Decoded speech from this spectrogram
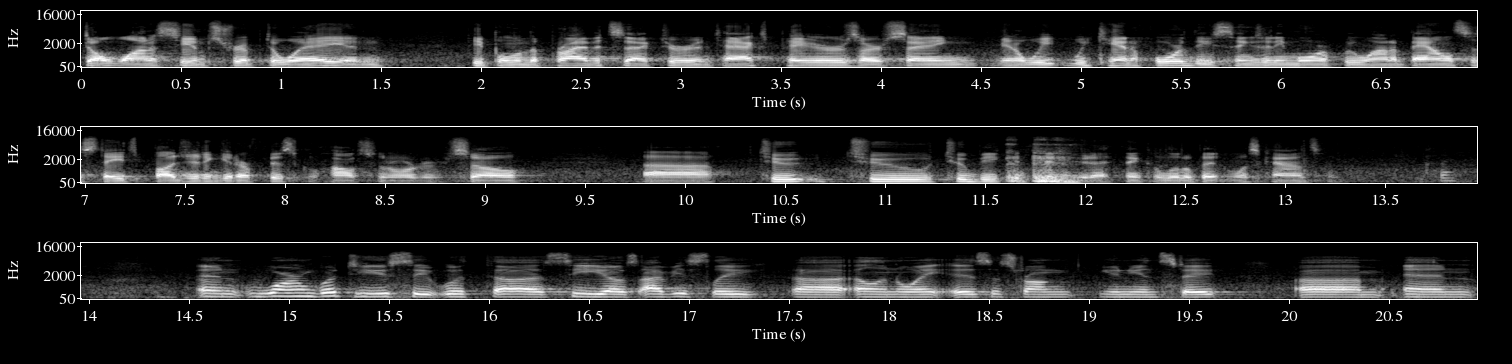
don't want to see them stripped away. And people in the private sector and taxpayers are saying, you know, we, we can't afford these things anymore if we want to balance the state's budget and get our fiscal house in order. So uh, to, to, to be continued, I think, a little bit in Wisconsin. And Warren, what do you see with uh, CEOs? Obviously, uh, Illinois is a strong union state. Um, And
